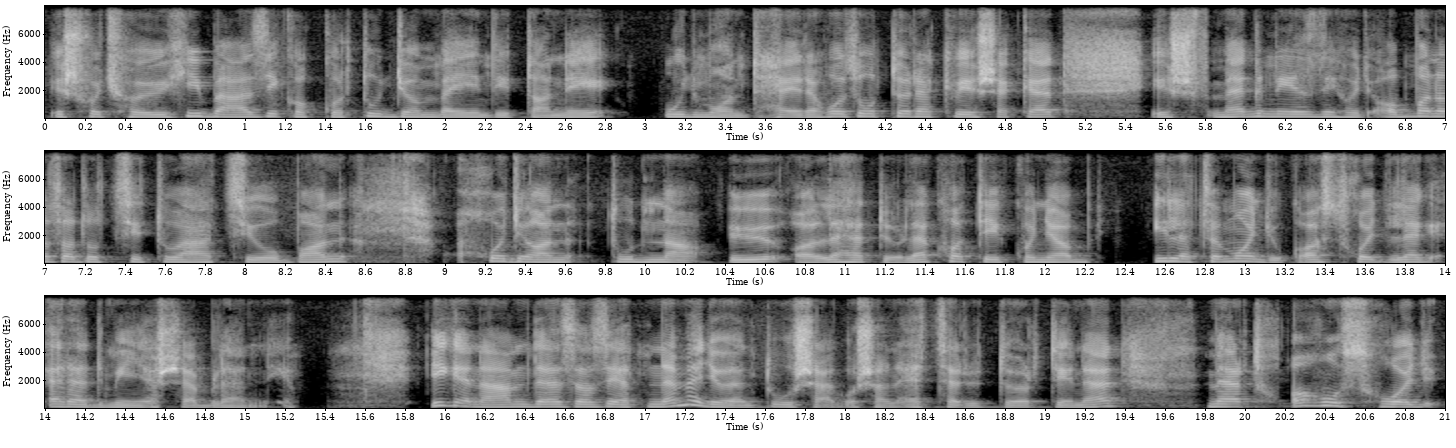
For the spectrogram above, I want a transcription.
és hogyha ő hibázik, akkor tudjon beindítani úgymond helyrehozó törekvéseket, és megnézni, hogy abban az adott szituációban hogyan tudna ő a lehető leghatékonyabb illetve mondjuk azt, hogy legeredményesebb lenni. Igen ám, de ez azért nem egy olyan túlságosan egyszerű történet, mert ahhoz, hogy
